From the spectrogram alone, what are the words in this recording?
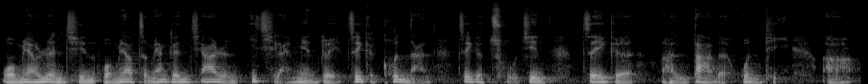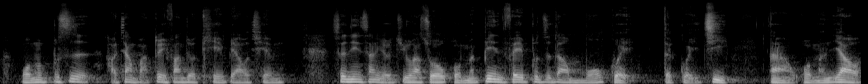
我们要认清，我们要怎么样跟家人一起来面对这个困难、这个处境、这个很大的问题啊。我们不是好像把对方就贴标签。圣经上有句话说：“我们并非不知道魔鬼的诡计，那我们要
